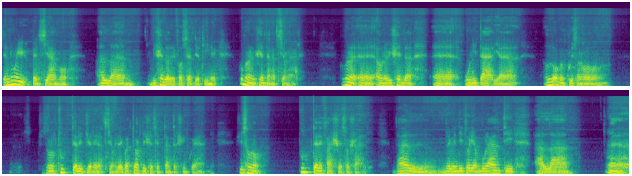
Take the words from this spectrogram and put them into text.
se noi pensiamo alla vicenda delle fosse ardeatine come una vicenda nazionale, come una, eh, a una vicenda eh, unitaria, un luogo in cui sono, ci sono tutte le generazioni, dai 14 ai 75 anni, ci sono tutte le fasce sociali, dal, dai venditori ambulanti alla, eh,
